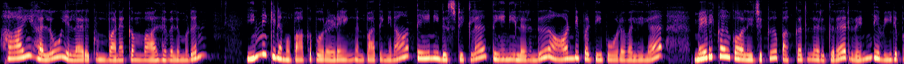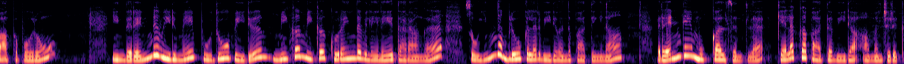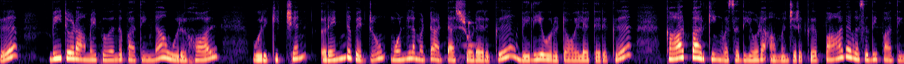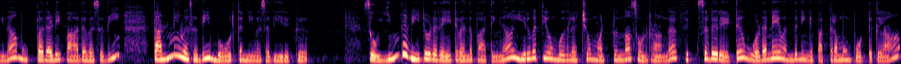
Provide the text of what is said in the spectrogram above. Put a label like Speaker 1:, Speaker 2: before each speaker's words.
Speaker 1: Hi hello எல்லாருக்கும் வணக்கம். வாழ்க வளமுடன். இன்றைக்கி நம்ம பார்க்க போகிற இடம் எங்கன்னு பார்த்தீங்கன்னா தேனி டிஸ்ட்ரிக்டில் தேனியிலேருந்து ஆண்டிப்பட்டி போகிற வழியில் மெடிக்கல் காலேஜுக்கு பக்கத்தில் இருக்கிற ரெண்டு வீடு பார்க்க போகிறோம் இந்த ரெண்டு வீடுமே புது வீடு மிக மிக குறைந்த விலையிலேயே தராங்க. ஸோ இந்த ப்ளூ கலர் வீடு வந்து பார்த்திங்கன்னா ரெண்டே முக்கால் சென்ட்டில் கிழக்க பார்த்த வீடாக அமைஞ்சிருக்கு. வீட்டோட அமைப்பு வந்து பார்த்திங்கன்னா ஒரு ஹால் ஒரு கிச்சன் ரெண்டு பெட்ரூம் ஒன்றில் மட்டும் அட்டாச்சோடு இருக்குது வெளியே ஒரு டாய்லெட் இருக்குது கார் பார்க்கிங் வசதியோடு அமைஞ்சிருக்கு. பாத வசதி பார்த்திங்கன்னா முப்பது அடி பாத வசதி தண்ணி வசதி போர் தண்ணி வசதி இருக்குது ஸோ இந்த வீட்டோட ரேட் வந்து பார்த்திங்கன்னா இருபத்தி ஒம்பது லட்சம் மட்டும்தான் சொல்கிறாங்க ஃபிக்ஸ்டு ரேட்டு உடனே வந்து நீங்கள் பத்திரமும் போட்டுக்கலாம்.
